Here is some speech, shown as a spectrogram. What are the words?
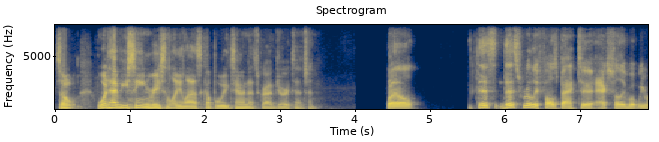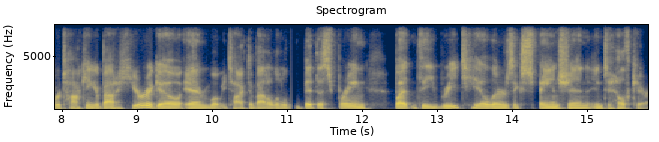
So what have you seen recently in the last couple weeks, Aaron, that's grabbed your attention? Well, this this really falls back to actually what we were talking about a year ago and what we talked about a little bit this spring, but the retailers' expansion into healthcare.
